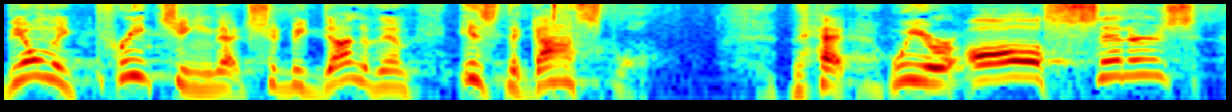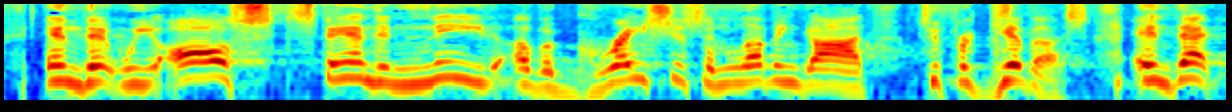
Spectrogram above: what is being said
the only preaching that should be done to them is the gospel. That we are all sinners and that we all stand in need of a gracious and loving God to forgive us. And that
